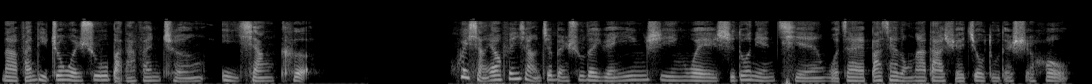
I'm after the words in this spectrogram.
那繁体中文书把它翻成异乡客。会想要分享这本书的原因，是因为十多年前我在巴塞隆纳大学就读的时候。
